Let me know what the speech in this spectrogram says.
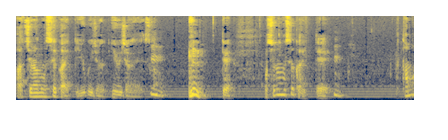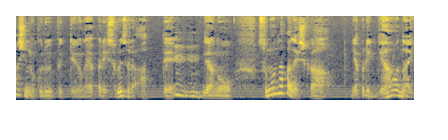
あちらの世界ってよく言うじゃないですうか、ん。であちらの世界って、うん。魂のグループっていうのがやっぱりそれぞれあって、うんうん。であのその中でしかやっぱり出会わないっ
